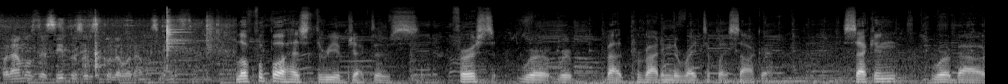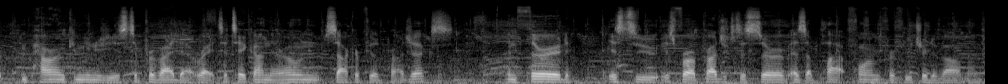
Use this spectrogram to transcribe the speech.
podamos decir nosotros colaboramos en esto. Love Football has three objectives. First, we're, we're about providing the right to play soccer. Second, we're about empowering communities to provide that right to take on their own soccer field projects. And third is to is for our projects to serve as a platform for future development.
